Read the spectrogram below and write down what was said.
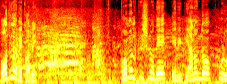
বদলাবে কবে? কমল কৃষ্ণ দে এবিপি আনন্দ, পূর্ব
